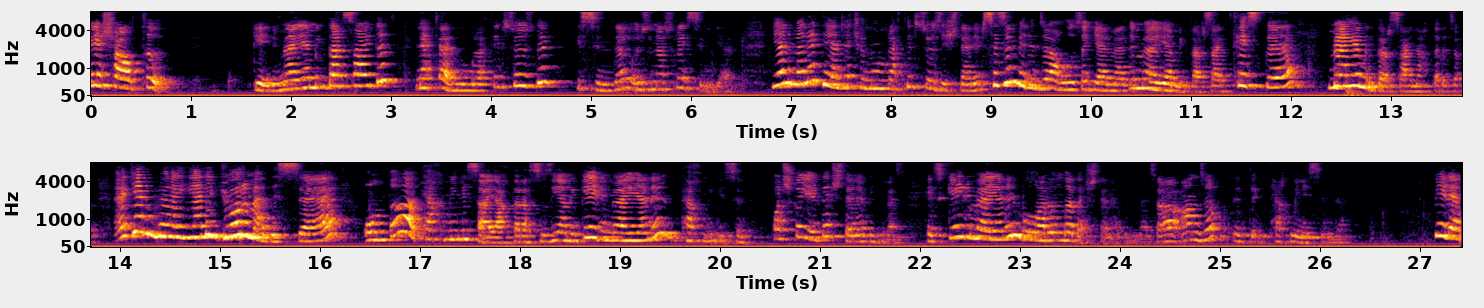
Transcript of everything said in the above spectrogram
5-6 qeyri-müəyyən miqdar saydır, nəfər numerativ sözdür, isim də özünə sürə isim gəlir. Yəni mənə deyəndə ki, numerativ söz işlənib, sizin birinci ağlınıza gəlməlidir müəyyən miqdar sayı. Testdə müəyyən miqdar sayını axtaracaq. Əgər müəyyəni görmədinizsə, onda təxmini sayı axtarasınız. Yəni qeyri-müəyyənin təxminisin. Başqa yerdə işlənə bilməz. Heç qeyri-müəyyənin bunlarında da işlənə bilməz. Ha, ancaq təxminisində. Belə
